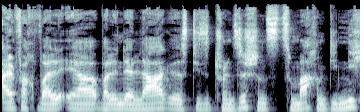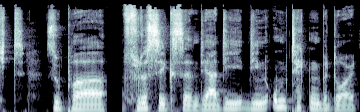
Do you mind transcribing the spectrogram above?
Einfach weil er, weil er in der Lage ist, diese Transitions zu machen, die nicht super flüssig sind, ja, die, die ein Umtecken bedeuten.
